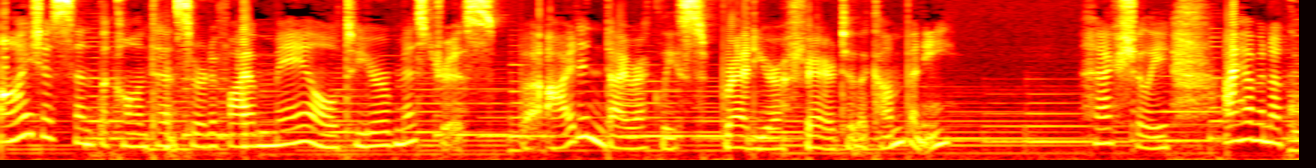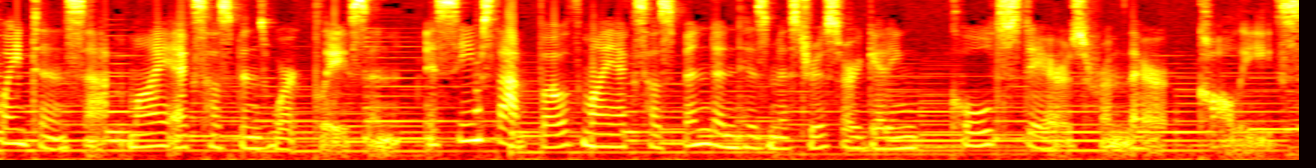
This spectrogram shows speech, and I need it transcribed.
I just sent the content certified mail to your mistress, but I didn't directly spread your affair to the company. Actually, I have an acquaintance at my ex husband's workplace, and it seems that both my ex husband and his mistress are getting cold stares from their colleagues.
